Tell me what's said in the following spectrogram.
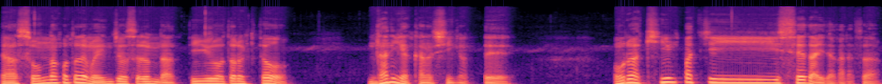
いや、そんなことでも炎上するんだっていう驚きと、何が悲しいかって、俺は金八世代だからさ、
